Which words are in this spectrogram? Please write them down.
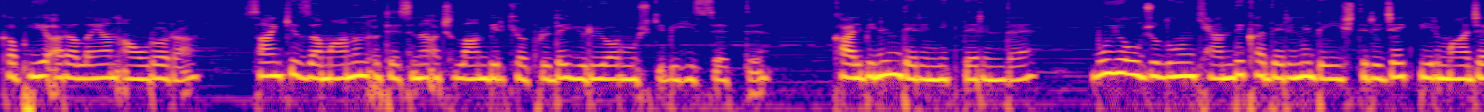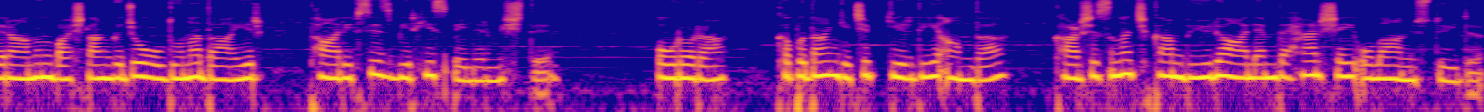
Kapıyı aralayan Aurora, sanki zamanın ötesine açılan bir köprüde yürüyormuş gibi hissetti. Kalbinin derinliklerinde, bu yolculuğun kendi kaderini değiştirecek bir maceranın başlangıcı olduğuna dair tarifsiz bir his belirmişti. Aurora, kapıdan geçip girdiği anda karşısına çıkan büyülü alemde her şey olağanüstüydü.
